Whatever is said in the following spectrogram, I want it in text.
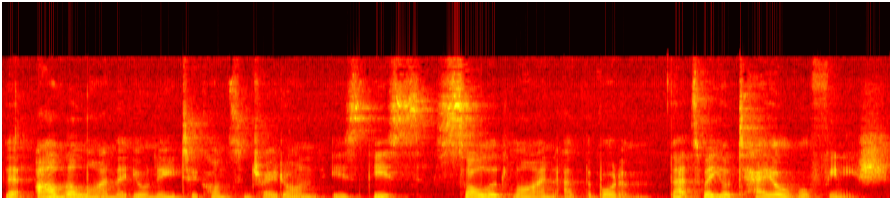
The other line that you'll need to concentrate on is this solid line at the bottom. That's where your tail will finish.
